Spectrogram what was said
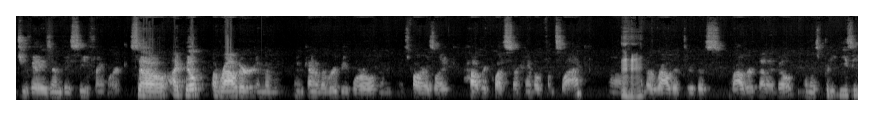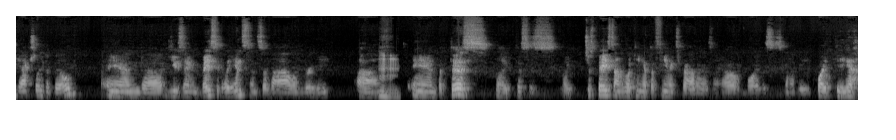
Juvet's MVC framework. So I built a router in the in kind of the Ruby world, and as far as like how requests are handled from Slack, um, Mhm. and they're routed through this router that I built, and it's pretty easy actually to build, and uh, using basically instance_eval and Ruby. Um, Mhm. and but this like this is like just based on looking at the Phoenix router, I was like, oh boy, this is going to be quite the uh,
